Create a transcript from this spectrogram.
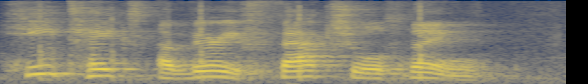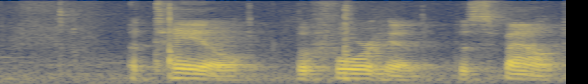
he takes a very factual thing, a tail, the forehead, the spout,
